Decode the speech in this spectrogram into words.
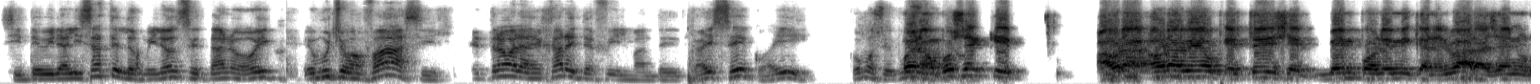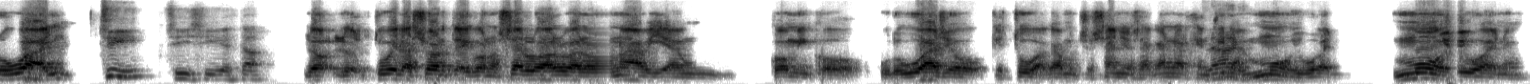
si te viralizaste el 2011, Tano, hoy es mucho más fácil. Entraba a la dejar y te filman, te caes seco ahí. ¿Cómo se puede? Bueno, vos sabés que Ahora, ahora veo que ustedes ven polémica en el bar allá en Uruguay. Sí, sí, sí, está. tuve la suerte de conocerlo a Álvaro Navia, un cómico uruguayo que estuvo acá muchos años acá en la Argentina, muy bueno, muy bueno,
